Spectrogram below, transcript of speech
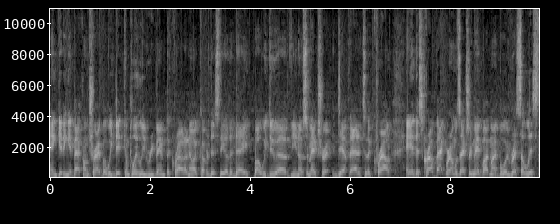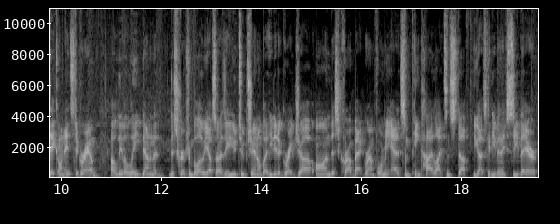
and getting it back on track. But we did completely revamp the crowd. I know I covered this the other day, but we do have, you know, some extra depth added to the crowd. And this crowd background was actually made by my boy Wrestlistic on Instagram. I'll leave a link down in the description below. He also has a YouTube channel, but he did a great job on this crowd background for me. Added some pink highlights and stuff. You guys could even see there.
